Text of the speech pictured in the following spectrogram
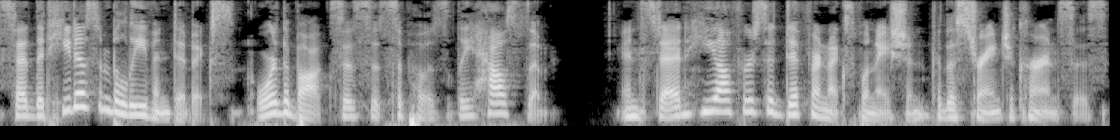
said that he doesn't believe in Dybbuk's or the boxes that supposedly house them instead he offers a different explanation for the strange occurrences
